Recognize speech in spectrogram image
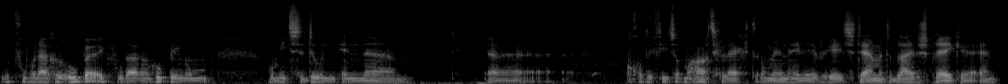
ik voel me daar geroepen, ik voel daar een roeping om, om iets te doen in... ehm, eh, God heeft iets op mijn hart gelegd om in hele evangelische termen te blijven spreken. En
